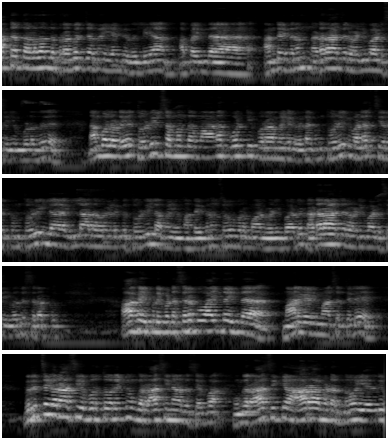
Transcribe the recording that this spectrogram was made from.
ஆட்டத்தால் தான் இந்த பிரபஞ்சமே இயங்குது இல்லையா? அப்போ இந்த அன்றைய தினம் நடராஜர் வழிபாடு செய்யும் பொழுது நம்மளுடைய தொழில் சம்பந்தமான போட்டி பொறாமைகள் விலகும் தொழில் வளர்ச்சி இருக்கும் தொழில் இல்லாதவர்களுக்கு தொழில் அமையும் அன்றைய தினம் சிவபெருமான் வழிபாடு நடராஜர் வழிபாடு செய்வது சிறப்பு. ஆக இப்படிப்பட்ட சிறப்பு வாய்ந்த இந்த மார்கழி மாசத்திலே விருச்சிக ராசியை பொறுத்த வரைக்கும் உங்க ராசிநாத செவ்வா. உங்க ராசிக்கு ஆறாம் இடம் நோய் எதிரி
